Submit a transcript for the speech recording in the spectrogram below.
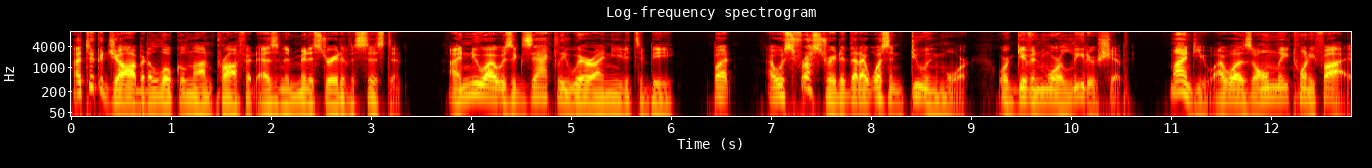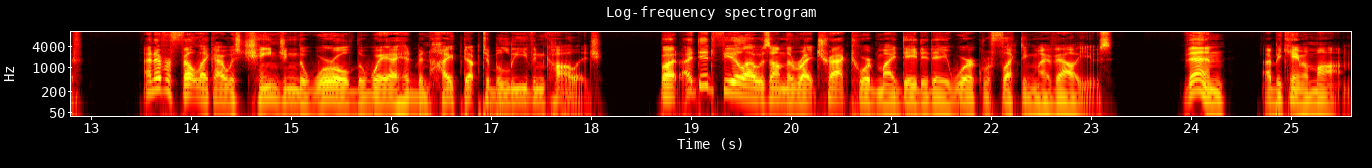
I took a job at a local nonprofit as an administrative assistant. I knew I was exactly where I needed to be, but I was frustrated that I wasn't doing more or given more leadership. Mind you, I was only 25. I never felt like I was changing the world the way I had been hyped up to believe in college. But I did feel I was on the right track toward my day to day work reflecting my values. Then I became a mom,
